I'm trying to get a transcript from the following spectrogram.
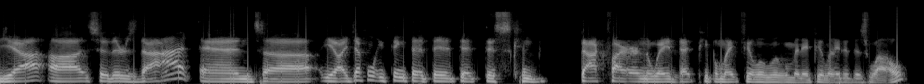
Yeah, uh, so there's that, and uh, you know, I definitely think that the, that this can backfire in the way that people might feel a little manipulated as well.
